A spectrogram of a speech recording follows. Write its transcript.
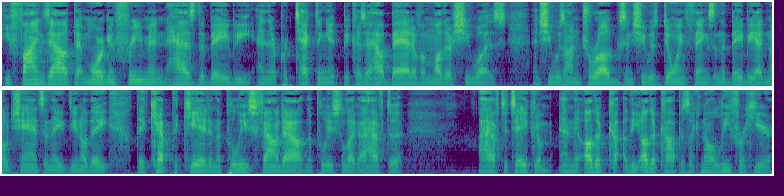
he finds out that Morgan Freeman has the baby and they're protecting it because of how bad of a mother she was. And she was on drugs and she was doing things and the baby had no chance. And they you know they they kept the kid and the police found out and the police were like I have to I have to take him. And the other co- the other cop is like no leave her here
